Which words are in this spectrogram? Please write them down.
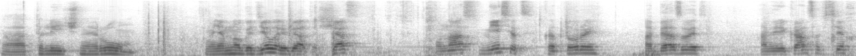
Отличный рум. У меня много дела, ребята. Сейчас у нас месяц, который обязывает американцев всех,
